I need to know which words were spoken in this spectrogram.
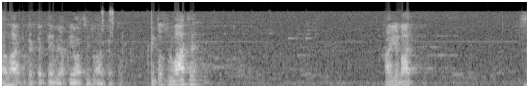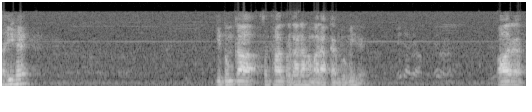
आभार प्रकट करते हुए अपनी ओर से जोहार करता हूँ। ये तो शुरुआत है। हाँ ये बात सही है। कि दुमका संथाल परगाना हमारा कर्मभूमि है। और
